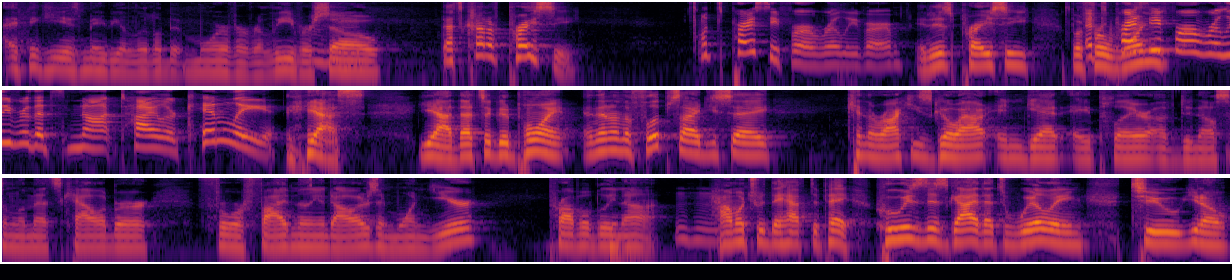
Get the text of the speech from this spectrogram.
I think he is maybe a little bit more of a reliever. So that's kind of pricey. It's pricey for a reliever. It is pricey, but It's for pricey one, for a reliever that's not Tyler Kinley. yes, yeah, that's a good point. And then on the flip side, you say, can the Rockies go out and get a player of Dinelson Lamet's caliber for five million dollars in one year? Probably not. Mm-hmm. How much would they have to pay? Who is this guy that's willing to, you know,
